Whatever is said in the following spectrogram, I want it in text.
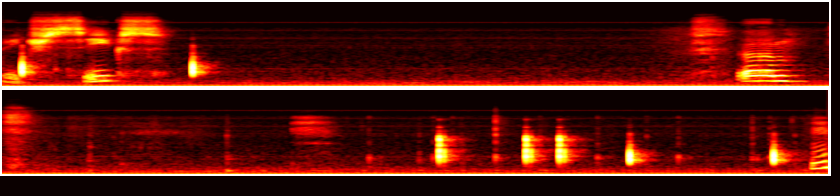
H6. Um, hmm?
